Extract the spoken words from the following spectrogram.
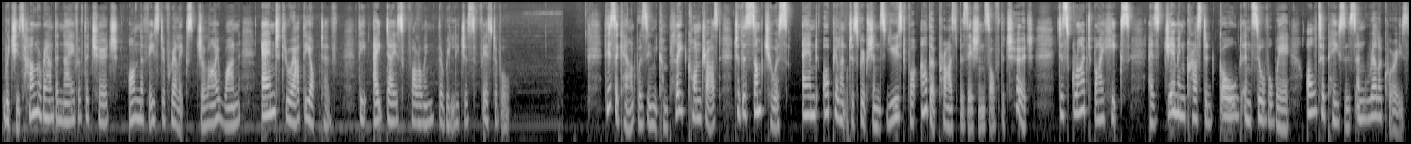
which is hung around the nave of the church on the Feast of Relics, July 1, and throughout the octave, the eight days following the religious festival. This account was in complete contrast to the sumptuous and opulent descriptions used for other prized possessions of the church, described by Hicks as gem encrusted gold and silverware, altar pieces and reliquaries,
